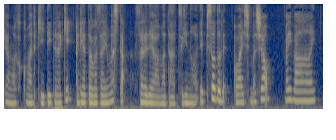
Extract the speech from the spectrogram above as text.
今日もここまで聞いていただきありがとうございました。それではまた次のエピソードでお会いしましょう。バイバーイ。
